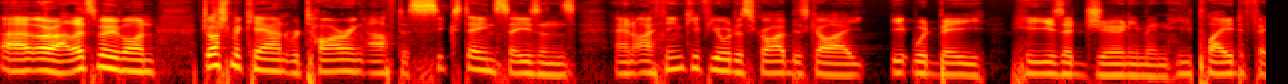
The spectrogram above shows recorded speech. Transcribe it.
all right, let's move on. Josh McCown retiring after 16 seasons, and I think if you were to describe this guy, it would be he is a journeyman. He played for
